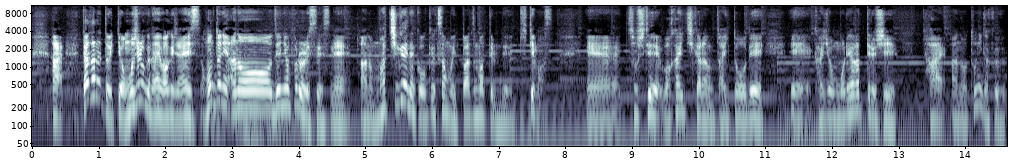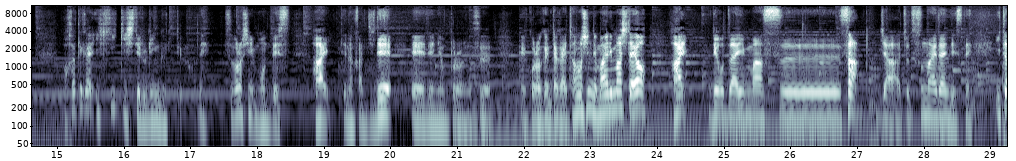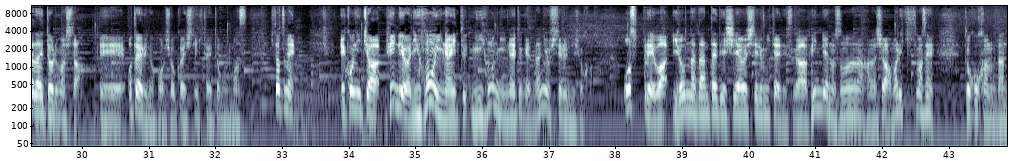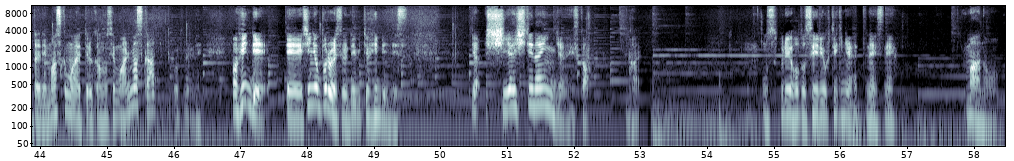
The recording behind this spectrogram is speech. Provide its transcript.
はい。だからといって面白くないわけじゃないです。本当にあの全日本プロレスですね、あの、間違いなくお客さんもいっぱい集まってるんで、来てます。えー、そして若い力の台頭で、えー、会場盛り上がってるし、はい。あの、とにかく、若手が生き生きしてるリングっていうのはね素晴らしいもんです。はい。ってな感じで、えー、全日本プロレスえー、後楽園高い楽しんでまいりましたよ。はい。でございます。さあじゃあちょっとその間にですねいただいておりました、えー、お便りの方を紹介していきたいと思います。一つ目。えこんにちは。フィンレイは日本いないと日本にいない時は何をしてるんでしょうか？オスプレイはいろんな団体で試合をしてるみたいですがフィンレイのそのような話はあまり聞きません。どこかの団体でマスクマンやってる可能性もありますか？ってことでね、まあ、フィンレイ、えー、新日本プロレスデビッド・フィンレイです。いや試合してないんじゃないですか？はい。オスプレイほど精力的にはやってないですね。まああの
